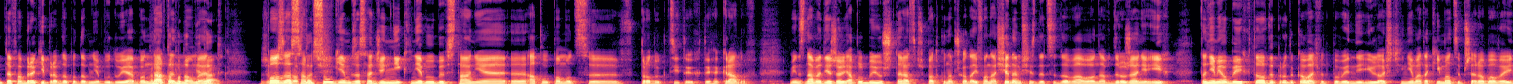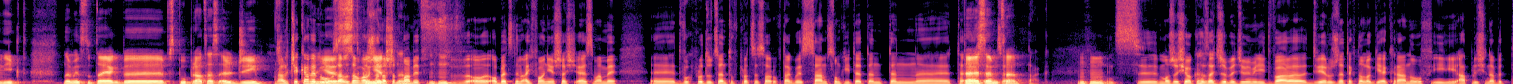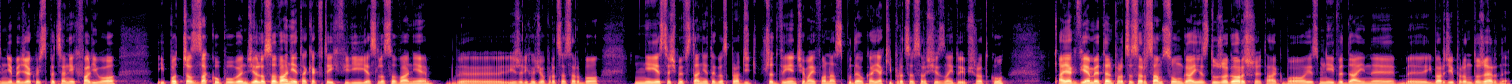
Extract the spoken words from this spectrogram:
te fabryki prawdopodobnie buduje, bo na ten moment tak, poza Samsungiem w zasadzie nikt nie byłby w stanie e, Apple pomóc e, w produkcji tych, tych ekranów. Więc nawet jeżeli Apple by już teraz w przypadku na przykład iPhone'a 7 się zdecydowało na wdrożenie ich, to nie miałby ich kto wyprodukować w odpowiedniej ilości. Nie ma takiej mocy przerobowej nikt. No więc tutaj jakby współpraca z LG No ale ciekawe było, zauważ, że na przykład mamy w, Mhm. w o- obecnym iPhone'ie 6s mamy e, dwóch producentów procesorów, tak? Bo jest Samsung i te, ten, ten e, TSMC. Tak. Mhm. Więc y, może się okazać, że będziemy mieli dwa, dwie różne technologie ekranów i Apple się nawet tym nie będzie jakoś specjalnie chwaliło. I podczas zakupu będzie losowanie, tak jak w tej chwili jest losowanie, y, jeżeli chodzi o procesor, bo nie jesteśmy w stanie tego sprawdzić przed wyjęciem iPhone'a z pudełka, jaki procesor się znajduje w środku. A jak wiemy, ten procesor Samsunga jest dużo gorszy, tak? Bo jest mniej wydajny y, i bardziej prądożerny.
